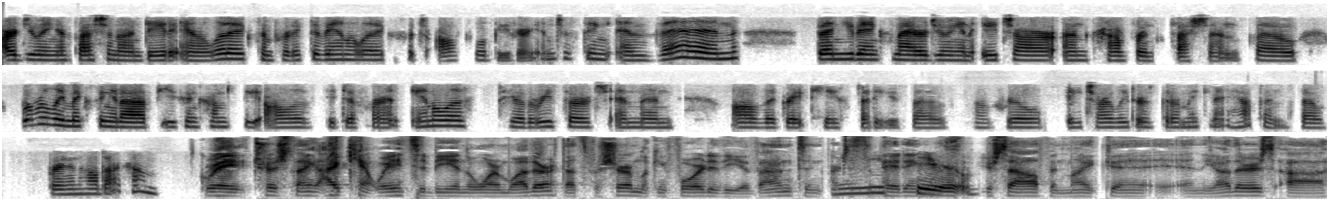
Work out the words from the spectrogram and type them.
are doing a session on data analytics and predictive analytics, which also will be very interesting. And then Ben Eubanks and I are doing an HR unconference session. So we're really mixing it up. You can come see all of the different analysts, hear the research, and then all the great case studies of, of real HR leaders that are making it happen. So BrandonHall.com. Great, Trish. Thank. I can't wait to be in the warm weather. That's for sure. I'm looking forward to the event and participating with yourself and Mike uh, and the others. Uh,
